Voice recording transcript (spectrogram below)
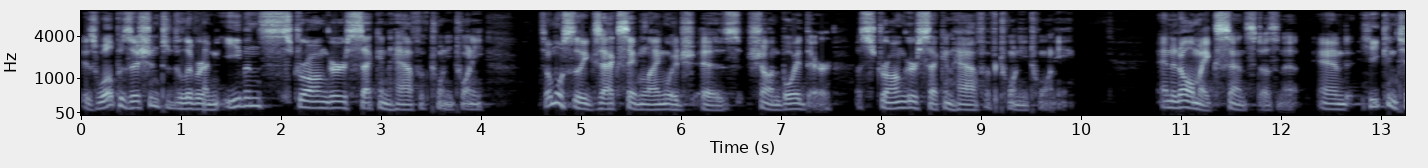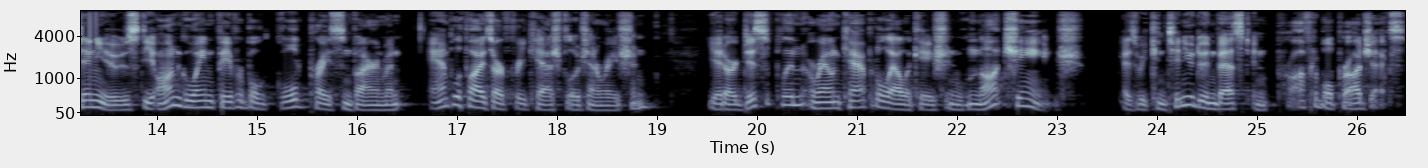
is well positioned to deliver an even stronger second half of 2020. It's almost the exact same language as Sean Boyd there, a stronger second half of 2020. And it all makes sense, doesn't it? And he continues the ongoing favorable gold price environment amplifies our free cash flow generation, yet our discipline around capital allocation will not change as we continue to invest in profitable projects.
